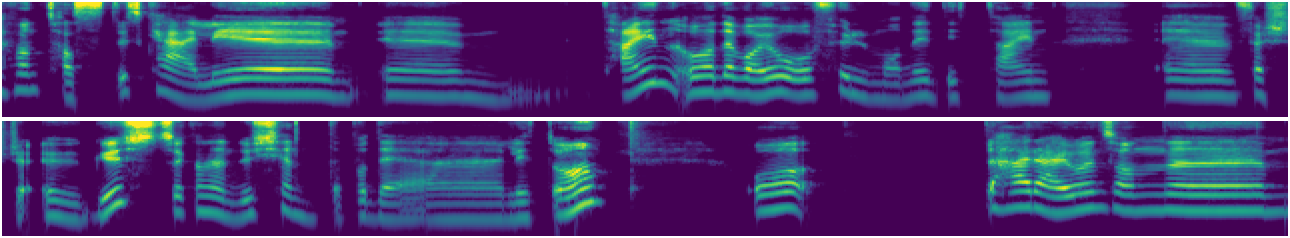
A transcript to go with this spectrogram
et fantastisk herlig eh, tegn. Og det var jo òg fullmåne i ditt tegn eh, 1. august, så kan hende du kjente på det litt òg. Og det her er jo en sånn uh,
